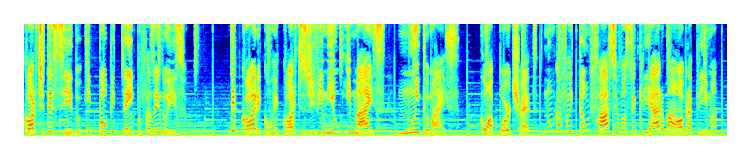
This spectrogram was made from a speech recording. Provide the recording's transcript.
corte tecido e poupe tempo fazendo isso. Decore com recortes de vinil e mais, muito mais. Com a Portrait, nunca foi tão fácil você criar uma obra-prima.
